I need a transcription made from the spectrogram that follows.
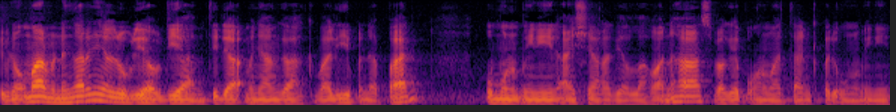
Ibn Umar mendengarnya lalu beliau diam, tidak menyanggah kembali pendapat Ummul Mukminin Aisyah radhiyallahu anha sebagai penghormatan kepada Ummul Mukminin.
